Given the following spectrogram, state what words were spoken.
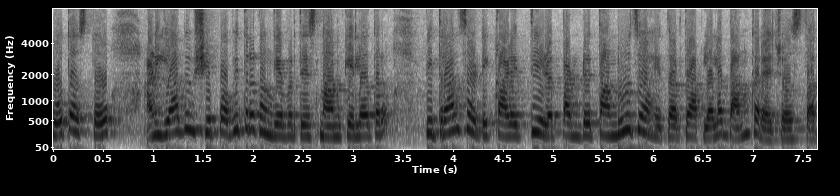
होत असतो आणि या दिवशी पवित्र गंगेवरती स्नान केलं तर पितरांसाठी काळे तीळ पांढरे तांदूळ जे आहे तर ते आपल्याला दान करायचे असतात.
